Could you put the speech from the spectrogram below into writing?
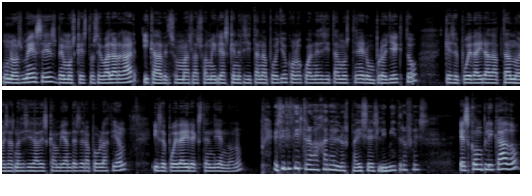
unos meses, vemos que esto se va a alargar y cada vez son más las familias que necesitan apoyo, con lo cual necesitamos tener un proyecto que se pueda ir adaptando a esas necesidades cambiantes de la población y se pueda ir extendiendo, ¿no? ¿Es difícil trabajar en los países limítrofes? Es complicado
